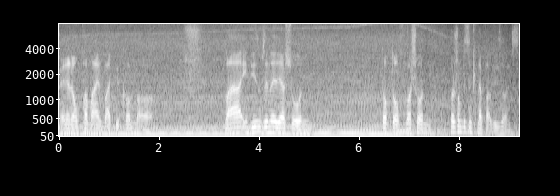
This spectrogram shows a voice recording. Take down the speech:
Wir sind ja noch ein paar Mal in Watt gekommen, aber war in diesem Sinne ja schon. Doch, doch, war schon, war schon ein bisschen knapper wie sonst.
